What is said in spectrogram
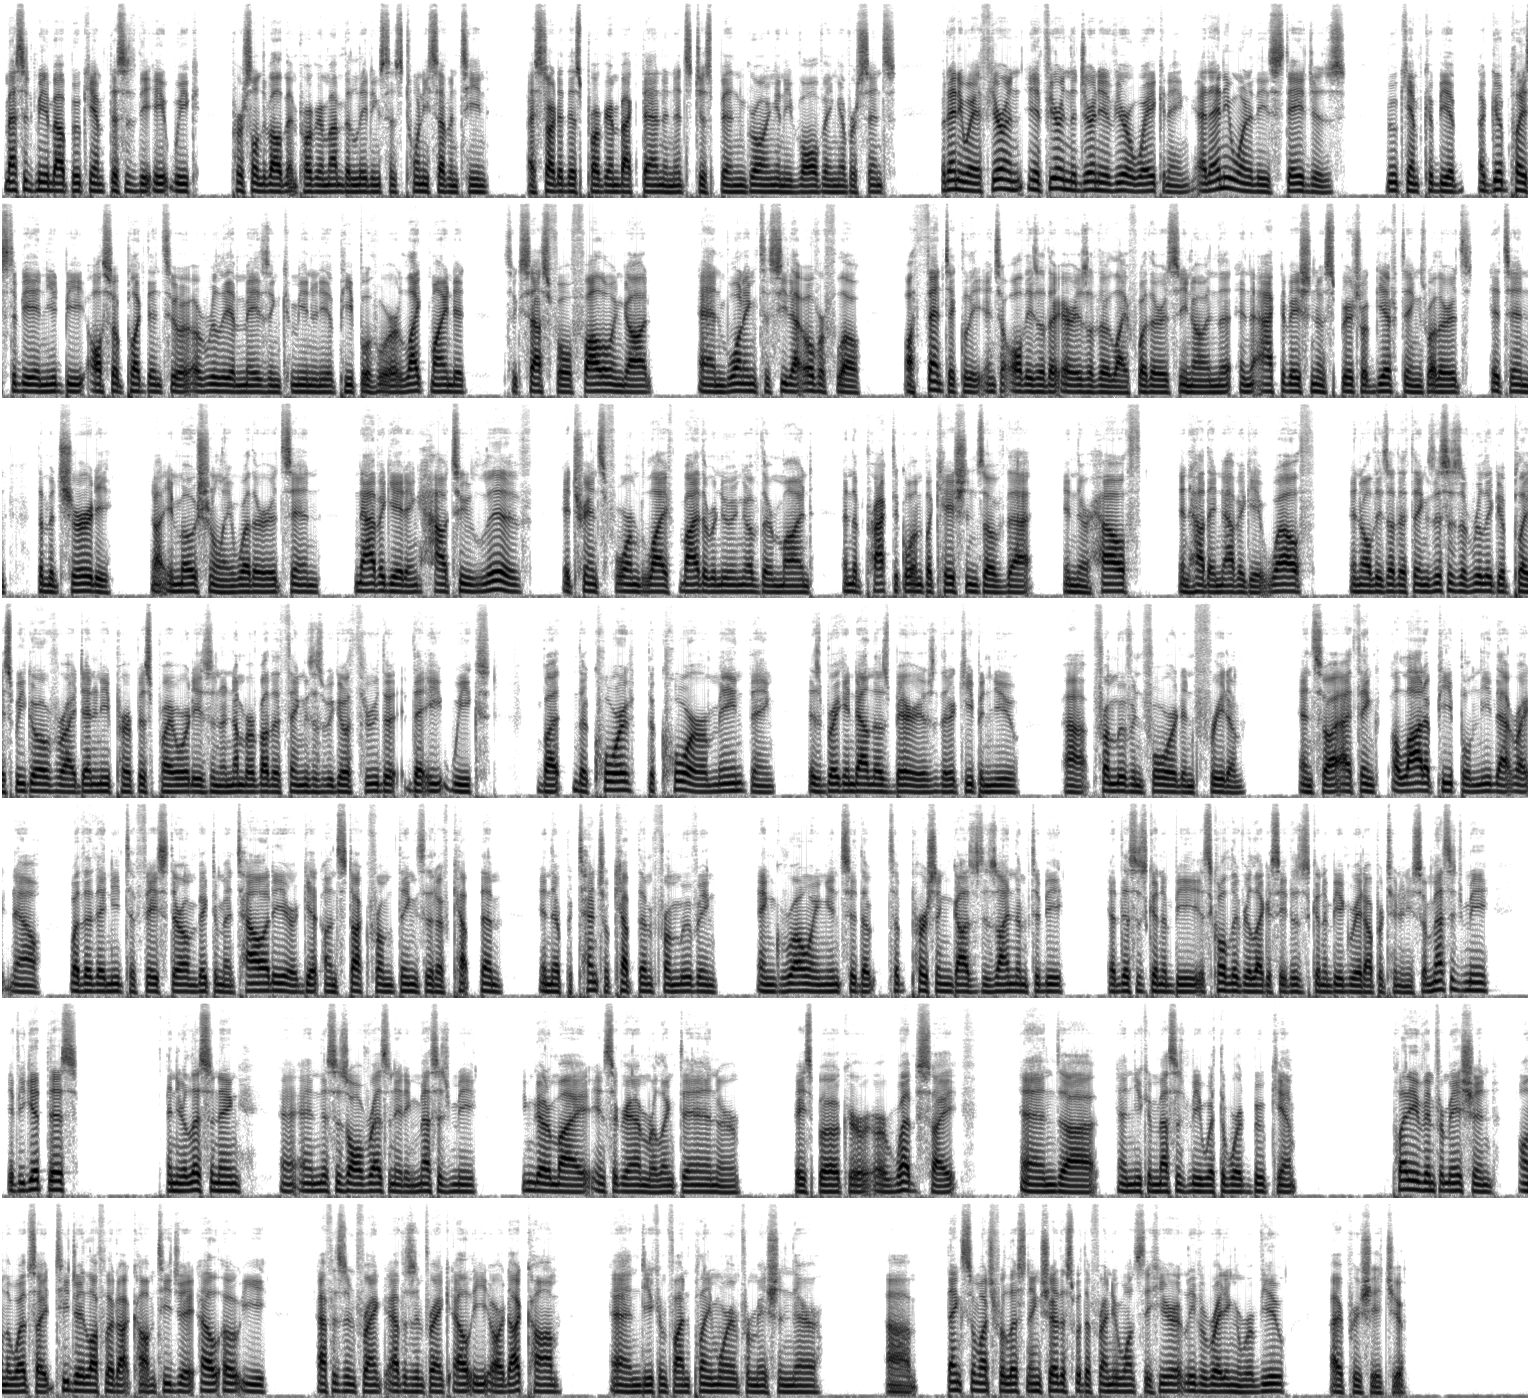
message me about boot camp. This is the eight week personal development program I've been leading since 2017. I started this program back then, and it's just been growing and evolving ever since. But anyway, if you're in if you're in the journey of your awakening at any one of these stages, boot camp could be a, a good place to be, and you'd be also plugged into a, a really amazing community of people who are like minded, successful, following God, and wanting to see that overflow authentically into all these other areas of their life whether it's you know in the in the activation of spiritual giftings whether it's it's in the maturity uh, emotionally whether it's in navigating how to live a transformed life by the renewing of their mind and the practical implications of that in their health and how they navigate wealth and all these other things. This is a really good place. We go over identity purpose priorities and a number of other things as we go through the the 8 weeks. But the core the core main thing is breaking down those barriers that are keeping you uh, from moving forward in freedom. And so I think a lot of people need that right now whether they need to face their own victim mentality or get unstuck from things that have kept them in their potential, kept them from moving and growing into the, person God's designed them to be. And this is going to be, it's called Live Your Legacy. This is going to be a great opportunity. So message me if you get this and you're listening and, and this is all resonating, message me. You can go to my Instagram or LinkedIn or Facebook or, or website and uh, and you can message me with the word bootcamp. Plenty of information on the website, tjloeffler.com, T-J L-O-E, F is in Frank, F is in Frank, L-E-R.com. And you can find plenty more information there. Um, thanks so much for listening. Share this with a friend who wants to hear it. Leave a rating and review. I appreciate you.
